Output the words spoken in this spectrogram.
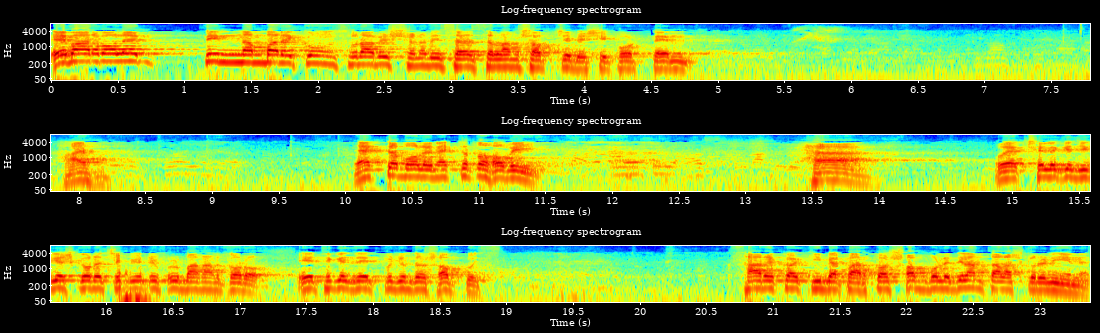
এবার বলেন তিন নম্বরে কোন সুরা বিশ্ব নবী সাল্লাম সবচেয়ে বেশি পড়তেন? হায় হায়। একটা বলেন, একটা তো হবেই। হ্যাঁ। ও এক ছেলেকে জিজ্ঞেস করেছে বিউটিফুল বানান করো। এ থেকে জেড পর্যন্ত সব কইছে। স্যারে কয়, কি ব্যাপার? কয়, সব বলে দিলাম, তালাশ করে নিয়ে নেন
